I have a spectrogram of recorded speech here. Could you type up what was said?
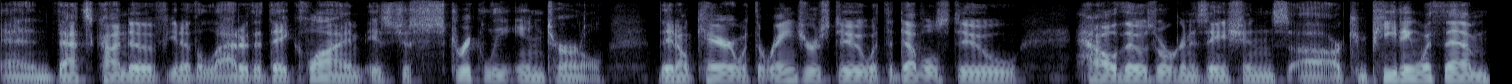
And that's kind of, you know, the ladder that they climb is just strictly internal. They don't care what the Rangers do, what the Devils do, how those organizations uh, are competing with them.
